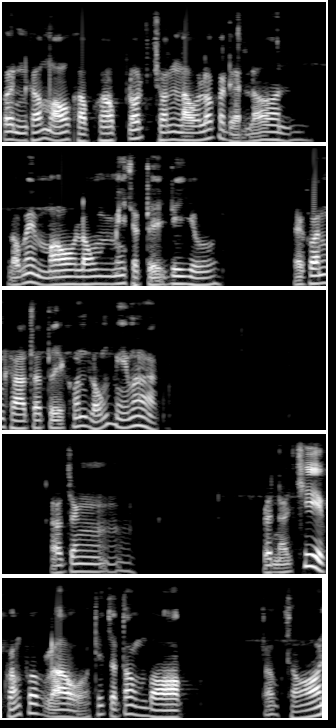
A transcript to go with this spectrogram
คนเขาเมาขอบขอบรถชนเราเราก็เดือดร้อน เราไม่เมาลงมีสติดีอยู่ แต่คนขาดสติคนหลงมีมาก เราจึงเป็นอาชีพของพวกเราที่จะต้องบอก ต้องสอน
